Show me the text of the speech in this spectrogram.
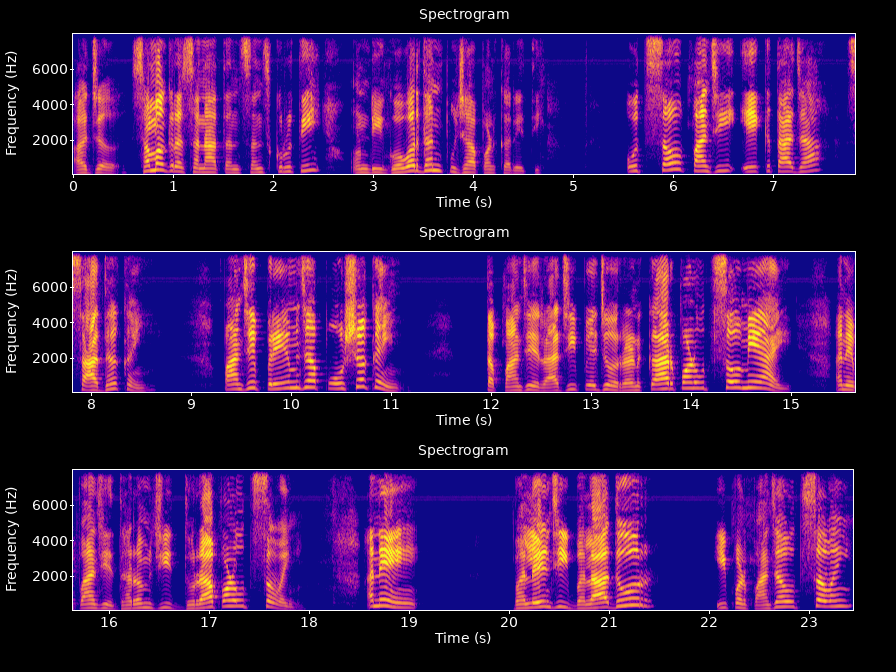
અજ સમગ્ર સનાતન સંસ્કૃતિ ઊંડી ગોવર્ધન પૂજા પણ કરેતી ઉત્સવ પાંજી એકતા જા સાધકઈ પાંજે પ્રેમ જા પોષકઈ તો પાંજે રાજી પેજો રણકાર પણ ઉત્સવ મેં આઈ, અને પાંજે ધરમજી ધુરા પણ ઉત્સવ અહીં અને ભલેજી ભલાદુર એ પણ પાંજા ઉત્સવ અહીં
